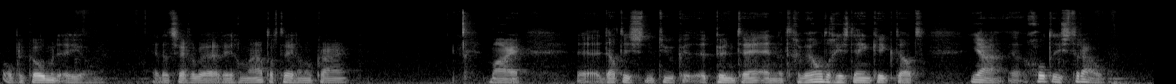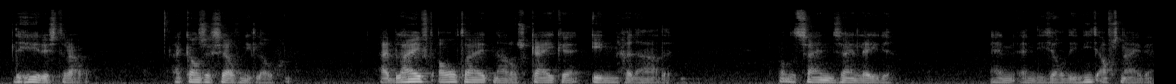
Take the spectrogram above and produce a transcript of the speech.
op de komende eonen. Ja, dat zeggen we regelmatig tegen elkaar. Maar eh, dat is natuurlijk het punt. Hè. En het geweldige is denk ik dat, ja, eh, God is trouw. De Heer is trouw. Hij kan zichzelf niet logen. Hij blijft altijd naar ons kijken in genade. Want het zijn zijn leden. En, en die zal die niet afsnijden.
